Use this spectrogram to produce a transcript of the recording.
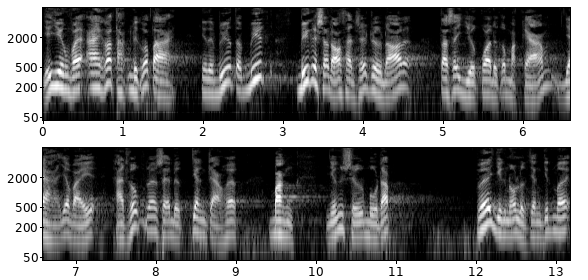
Dĩ nhiên phải ai có tật đều có tài. Nhưng mà biết ta biết biết cái sở đỏ thành sở trường đó, đó ta sẽ vượt qua được cái mặc cảm. Và do vậy hạnh phúc nó sẽ được dân trào hơn bằng những sự bù đắp với những nỗ lực chân chính mới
